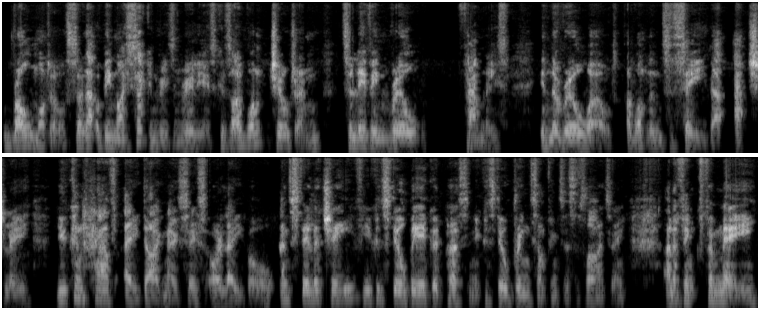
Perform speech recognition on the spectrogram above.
role model. So that would be my second reason, really, is because I want children to live in real families, in the real world. I want them to see that actually you can have a diagnosis or a label and still achieve. You can still be a good person. You can still bring something to society. And I think for me,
